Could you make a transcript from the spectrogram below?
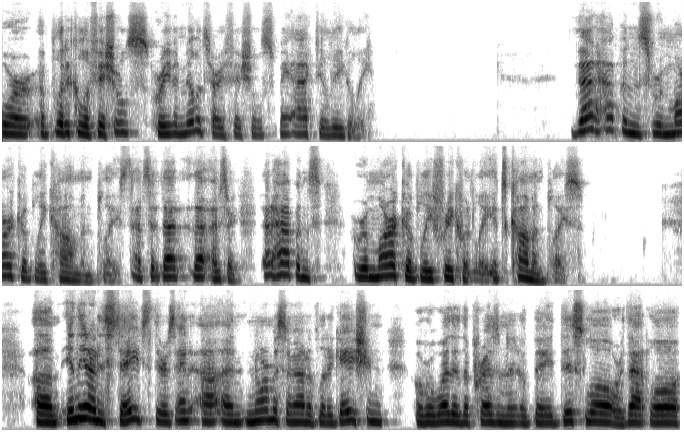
or political officials or even military officials may act illegally that happens remarkably commonplace. That's it. That, that I'm sorry. That happens remarkably frequently. It's commonplace. Um, in the United States, there's an, uh, an, enormous amount of litigation over whether the president obeyed this law or that law,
